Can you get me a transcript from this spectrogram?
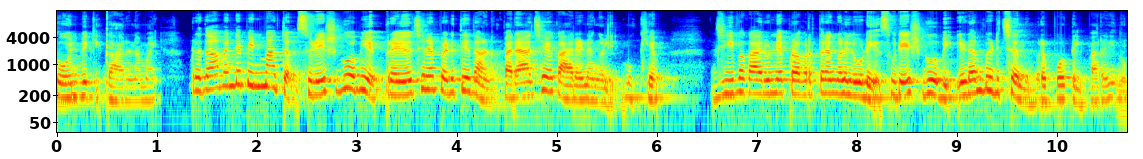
തോൽവിക്ക് കാരണമായി. പ്രതാപന്റെ പിന്മാറ്റം സുരേഷ് ഗോപിയെ പ്രയോജനപ്പെടുത്തിയതാണ് പരാജയ കാരണങ്ങളിൽ മുഖ്യം. ജീവകാരുണ്യ പ്രവർത്തനങ്ങളിലൂടെ സുരേഷ് ഗോപി ഇടം പിടിച്ചെന്നും റിപ്പോർട്ടിൽ പറയുന്നു.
